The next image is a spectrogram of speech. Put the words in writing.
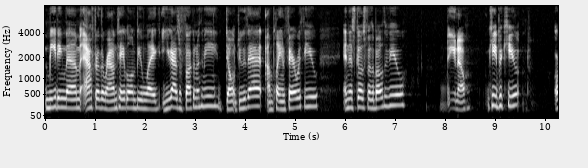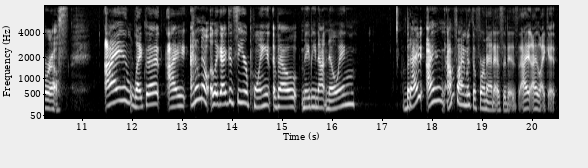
meeting them after the roundtable and being like, You guys are fucking with me. Don't do that. I'm playing fair with you. And this goes for the both of you you know, keep it cute or else. I like that. I I don't know. Like I could see your point about maybe not knowing, but I, I I'm fine with the format as it is. I, I like it.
